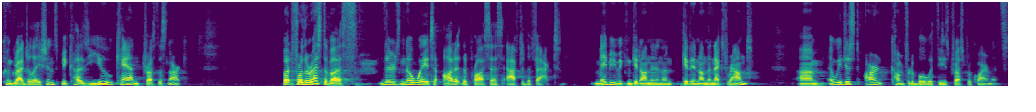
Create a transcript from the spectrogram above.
congratulations, because you can trust the snark. But for the rest of us, there's no way to audit the process after the fact. Maybe we can get, on the, get in on the next round, um, and we just aren't comfortable with these trust requirements.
